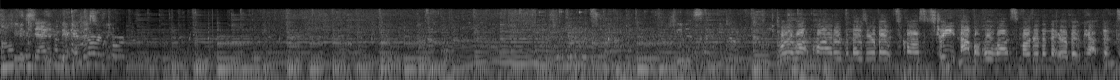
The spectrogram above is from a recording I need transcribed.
We're a airboats across the street, and I'm a whole lot smarter than the airboat captains.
